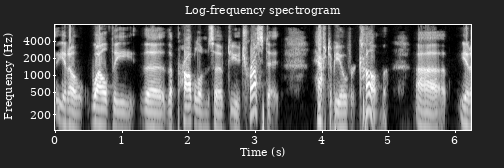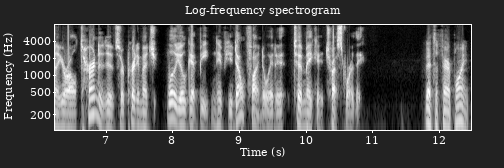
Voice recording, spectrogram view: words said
you know, while the, the, the problems of do you trust it have to be overcome, uh, you know, your alternatives are pretty much, well, you'll get beaten if you don't find a way to, to make it trustworthy. That's a fair point.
